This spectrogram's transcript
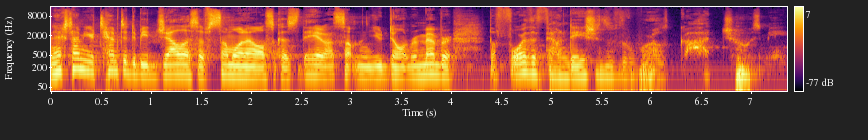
Next time you're tempted to be jealous of someone else because they got something you don't, remember, before the foundations of the world, God chose me.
